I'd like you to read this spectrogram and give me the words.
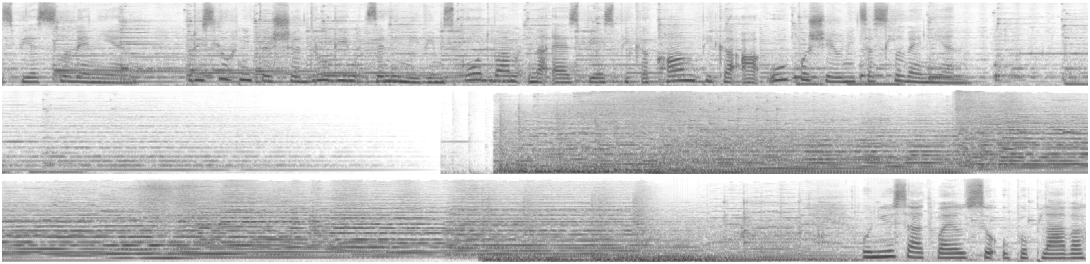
SBS Slovenije. Prisluhnite še drugim zanimivim zgodbam na sbsp.com.au pošiljka Slovenije. V New South Walesu v poplavah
